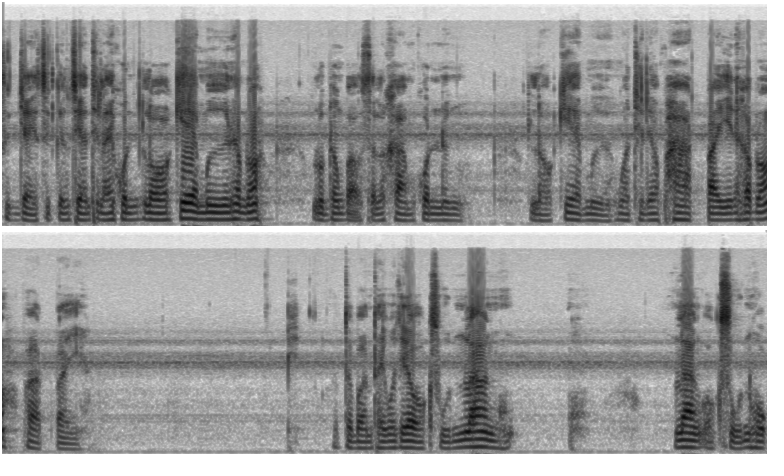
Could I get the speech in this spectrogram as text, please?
สึกใหญ่สึกเกินเสียนที่หลายคนรอแก้มือนะครับเนาะรวมทั้งเบาสารคามคนหนึ่งรอแก้มืองวดที่แล้วพลาดไปนะครับเนาะพลาดไปรัฐบาลไทยงวดที่แล้วออกศูนย์ล่างล่างออกศูนย์หก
